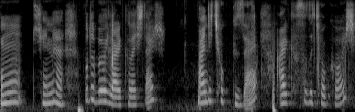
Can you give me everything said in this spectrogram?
Bunun şeyini he. Bu da böyle arkadaşlar. Bence çok güzel. Arkası da çok hoş.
